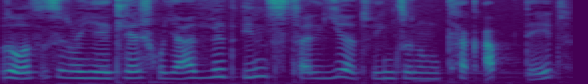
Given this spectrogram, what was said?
So, jetzt ist jetzt mal hier Clash Royale wird installiert wegen so einem Kack-Update.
